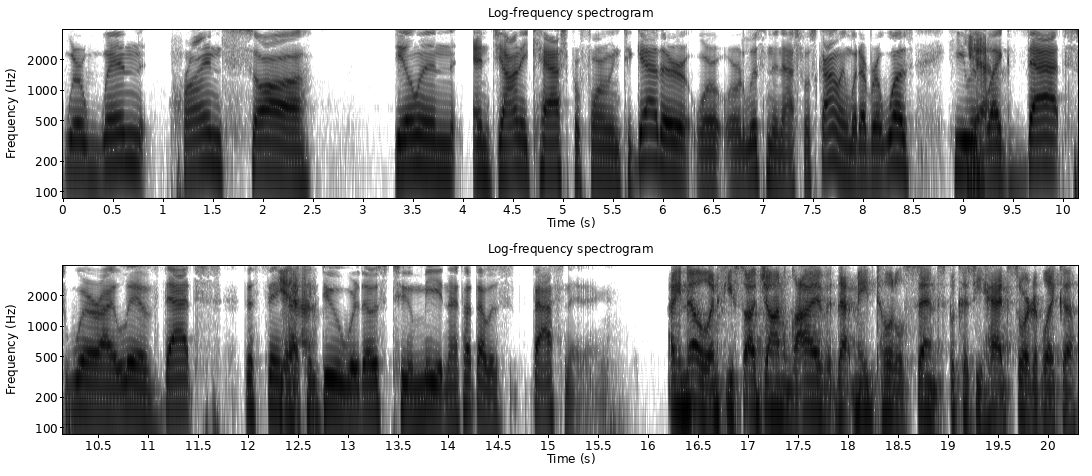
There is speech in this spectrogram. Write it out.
where when Prine saw Dylan and Johnny Cash performing together or, or listen to Nashville Skyline, whatever it was, he was Yeah. like, that's where I live. That's the thing I can do where those two meet. And I thought that was fascinating. I know, and if you saw John live, that made total sense because he had sort of like a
